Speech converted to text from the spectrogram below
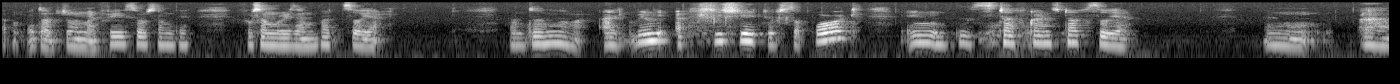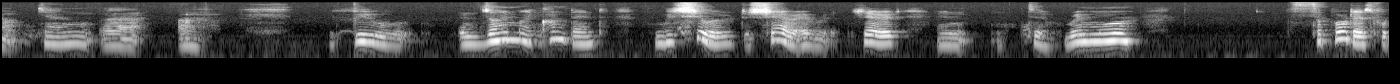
um, without showing my face or something for some reason. But so yeah, You, I really appreciate your support in this stuff kind of stuff. So yeah, and uh, can uh, uh, if you enjoy my content, be sure to share every share it and to bring more supporters for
